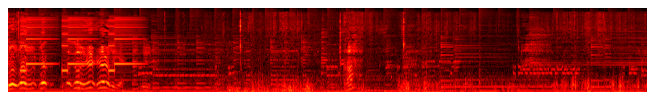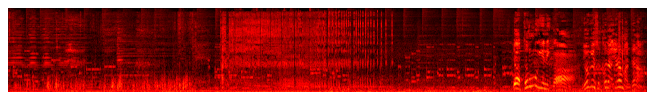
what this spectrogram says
여, 여, 여, 여, 여, 여름이지? 응. 아? 야, 덕목이니까 여기서 그냥 이러면 안 되나?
